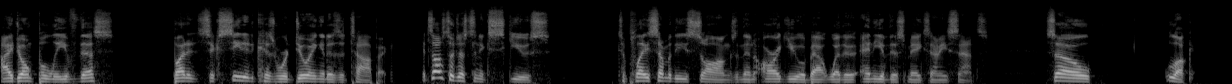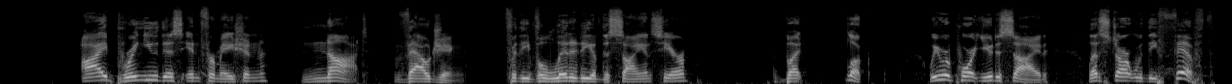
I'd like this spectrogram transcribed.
I don't believe this, but it succeeded because we're doing it as a topic. It's also just an excuse to play some of these songs and then argue about whether any of this makes any sense. So, look, I bring you this information not vouching for the validity of the science here, but look, we report, you decide. Let's start with the fifth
